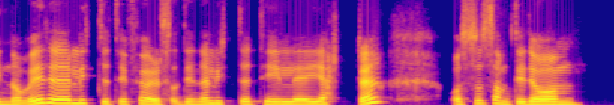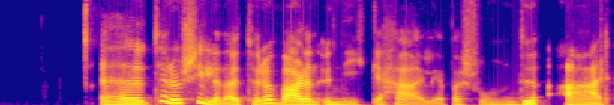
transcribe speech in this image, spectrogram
innover. Eh, lytte til følelsene dine, lytte til hjertet. Og så samtidig òg eh, tørre å skille deg, tørre å være den unike, herlige personen du er.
